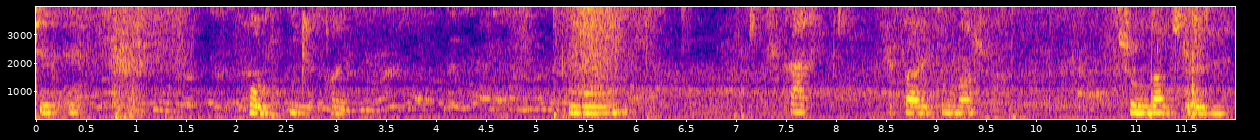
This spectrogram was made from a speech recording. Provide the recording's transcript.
Şimdi sessiz. Bu cesaret. Hmm. Cesaret. Cesaretin varsa şundan söyle.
